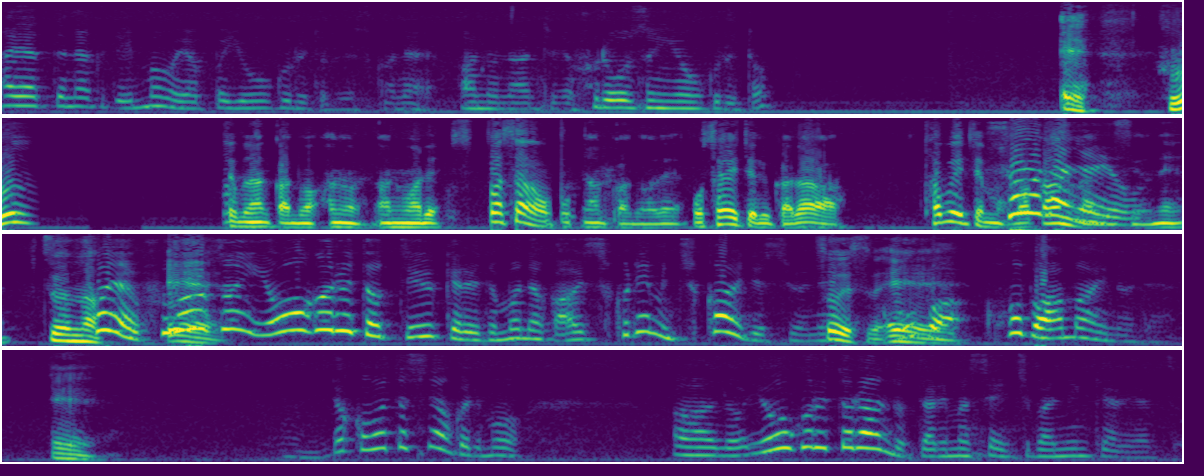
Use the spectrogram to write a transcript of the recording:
流行ってなくて、今はやっぱりヨーグルトですかね。あの、なんていうの、フローズンヨーグルト？フロでもなんかあの、あの、あのあれ、酸っぱさをなんかあのね、抑えてるから、食べてもわかんないですよね。普通のそう。だよ、フローえズンヨーグルトって言うけれども、なんかアイスクリームに近いですよね。そうですええほぼほぼ甘いので。ええうんだから私なんかでも、あのヨーグルトランドってありません、一番人気あるやつ。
